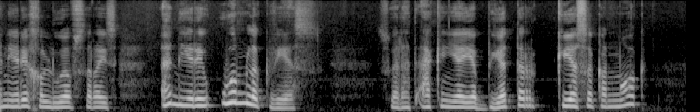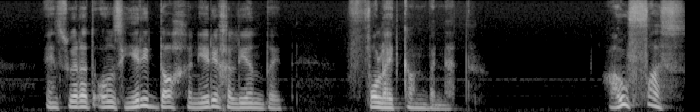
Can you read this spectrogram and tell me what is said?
in hierdie geloofsreis in hierdie oomblik wees sodat ek en jy 'n beter keuse kan maak en sodat ons hierdie dag en hierdie geleentheid voluit kan benut. Hou vas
